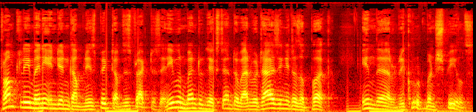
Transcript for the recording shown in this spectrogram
Promptly, many Indian companies picked up this practice and even went to the extent of advertising it as a perk in their recruitment spiels.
